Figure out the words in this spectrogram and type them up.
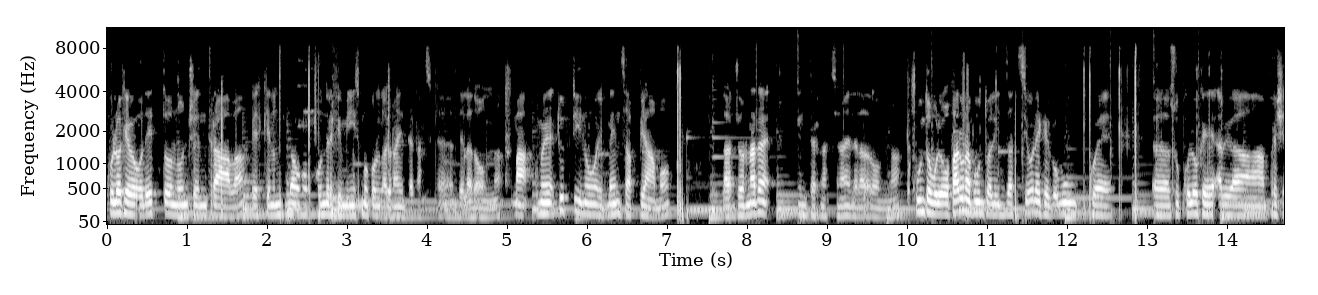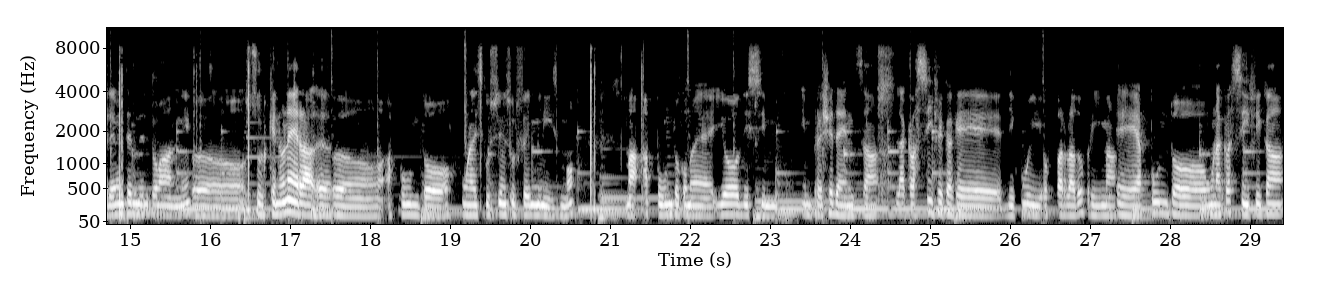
quello, che avevo detto non c'entrava perché non dobbiamo confondere il femminismo con la giornata internazionale della donna. Ma come tutti noi ben sappiamo la giornata internazionale della donna. Appunto volevo fare una puntualizzazione che comunque uh, su quello che aveva precedentemente detto Giovanni uh, sul che non era uh, appunto una discussione sul femminismo ma appunto come io dissi in precedenza la classifica che, di cui ho parlato prima è appunto una classifica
